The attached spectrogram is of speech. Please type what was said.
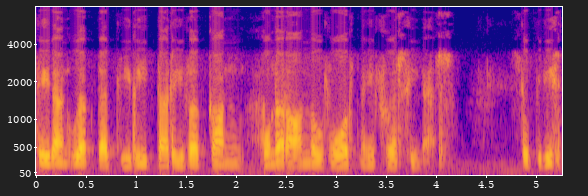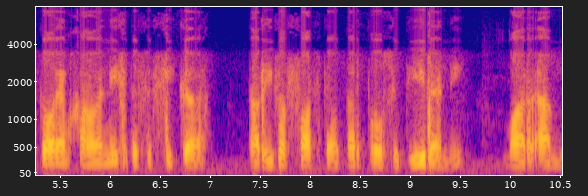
sê dan ook dat hierdie tariewe kan onderhandel word met die voorsieners. So op hierdie stadium gaan hulle nie spesifieke tariewe vasstel per prosedure nie, maar um,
